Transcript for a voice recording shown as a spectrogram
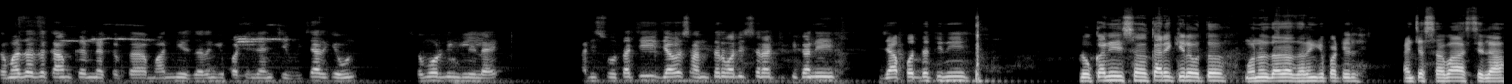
समाजाचं काम करण्याकरता माननीय जरंगी पाटील यांचे विचार घेऊन समोर निघलेला आहे. आणि स्वतःची ज्यावेळेस आंतरवाली सराटी ठिकाणी ज्या पद्धतीने लोकांनी सहकार्य केलं होतं मनोज दादा धरंगे पाटील यांच्या सभा असलेल्या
